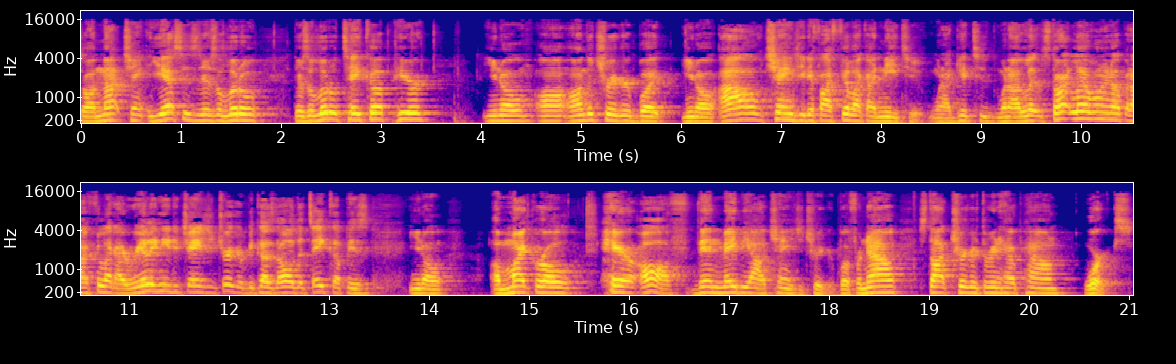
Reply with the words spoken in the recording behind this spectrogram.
So I'm not changing. Yes, there's a little, there's a little take up here, you know, uh, on the trigger, but you know, I'll change it if I feel like I need to. When I get to, when I le start leveling up and I feel like I really need to change the trigger because all the take up is, you know, a micro hair off, then maybe I'll change the trigger. But for now, stock trigger, three and a half pound works.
